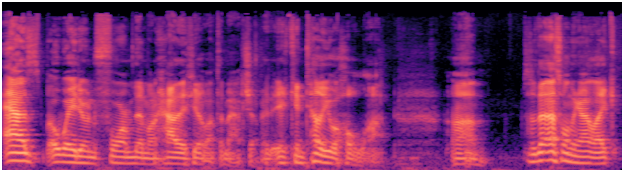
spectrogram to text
as a way to inform them on how they feel about the matchup. It, it can tell you a whole lot. Um, so that's one thing I like.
